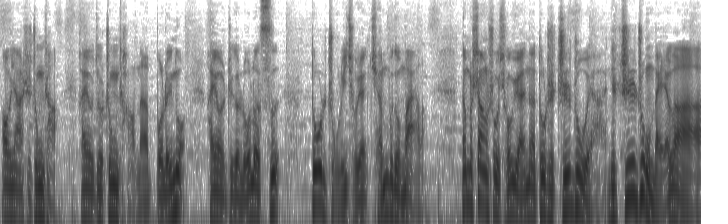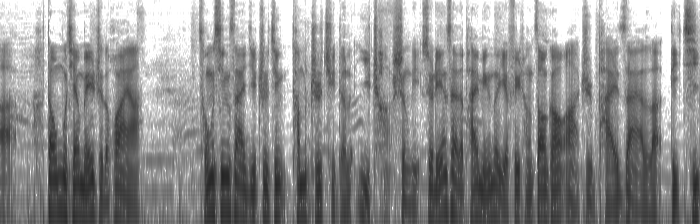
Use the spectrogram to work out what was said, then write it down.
奥亚是中场，还有就中场呢博雷诺，还有这个罗勒斯，都是主力球员，全部都卖了。那么上述球员呢都是支柱呀，你支柱没了，到目前为止的话呀，从新赛季至今，他们只取得了一场胜利，所以联赛的排名呢也非常糟糕啊，只排在了第七。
